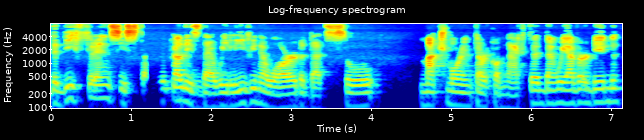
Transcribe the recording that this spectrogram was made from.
the difference historically is that we live in a world that's so much more interconnected than we ever did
